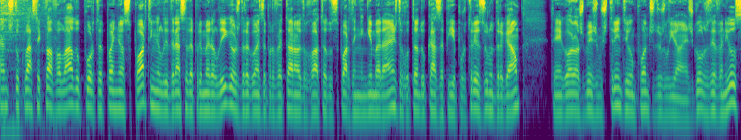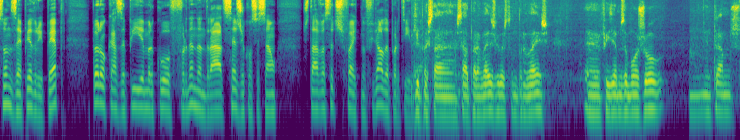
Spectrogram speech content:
Antes do clássico de Alvalade, o Porto apanha o Sporting na liderança da Primeira Liga. Os Dragões aproveitaram a derrota do Sporting em Guimarães, derrotando o Casa Pia por 3-1 no Dragão. Tem agora os mesmos 31 pontos dos Leões. Golos de Evanilson, Zé Pedro e Pep. Para o Casa Pia marcou Fernando Andrade. Sérgio Conceição estava satisfeito no final da partida. A equipa está, está de parabéns, os jogadores estão de parabéns. Uh, fizemos um bom jogo. Entramos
